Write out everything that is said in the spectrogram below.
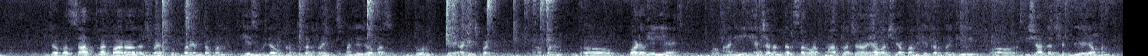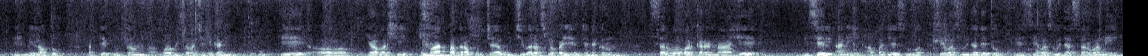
जवळपास सात लाख बारा हजार स्क्वेअर फूट पर्यंत आपण ही सुविधा उपलब्ध करतोय. म्हणजे जवळपास दोन ते अडीच पट आपण वाढवलेली आहे. आणि ह्याच्यानंतर सर्वात महत्त्वाच्या ह्या वर्षी आपण हे करतोय की दिशादर्शक जे आपण नेहमी लावतो. प्रत्येक मुक्काम व विसावाच्या ठिकाणी. ते अ, ह्या वर्षी किमान पंधरा फूटच्या उंचीवर असलं पाहिजे जेणेकरून सर्व वारकऱ्यांना हे दिसेल आणि आपण जे सुव सेवा सुविधा देतो हे सेवा सुविधा सर्वांनी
